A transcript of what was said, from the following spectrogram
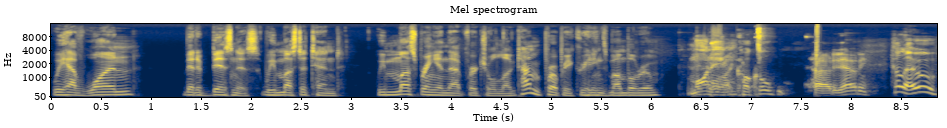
we have one bit of business we must attend. We must bring in that virtual lug. Time appropriate greetings, Mumble Room. Morning, Cockle. Howdy, howdy. Hello.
